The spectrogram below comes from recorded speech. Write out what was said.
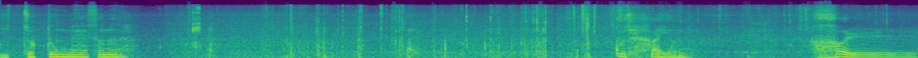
이쪽 동네에서는 꿀이 아예. 헐.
